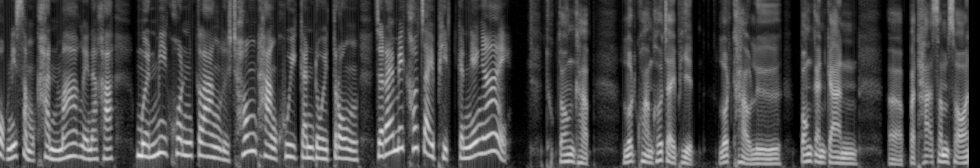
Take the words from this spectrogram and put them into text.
6 นี้สำคัญมากเลยนะคะ เหมือนมีคนกลางหรือช่องทางคุยกันโดยตรง จะได้ไม่เข้าใจผิดกันง่ายถูกต้องครับ ลดความเข้าใจผิด ลดข่าวลือ ป้องกันการเอ่อปะทะซ้ำซ้อน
